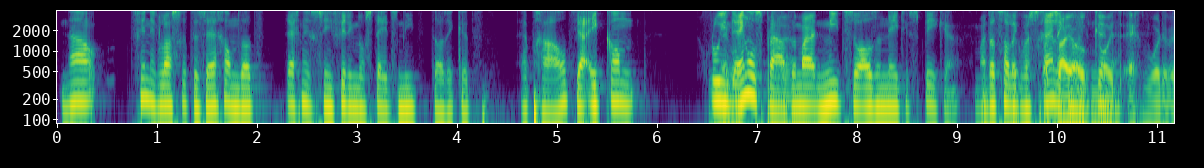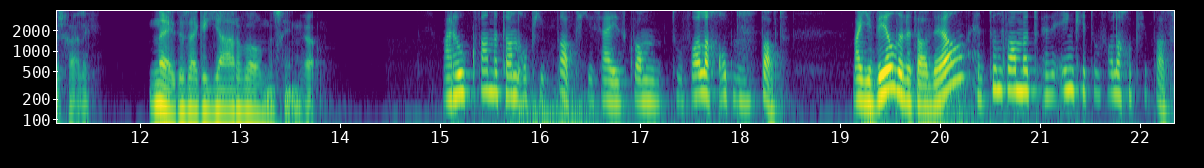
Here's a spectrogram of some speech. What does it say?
Nou, vind ik lastig te zeggen, omdat technisch gezien vind ik nog steeds niet dat ik het heb gehaald. Ja, ik kan vloeiend Engels, Engels, praten, ja. maar niet zoals een native speaker. Maar dat zal ik Dat waarschijnlijk zou je nooit ook kunnen. nooit echt worden waarschijnlijk. Nee, dat is eigenlijk jaren woon misschien. Ja. Maar hoe kwam het dan op je pad? Je zei het kwam toevallig op mijn pad. Maar je wilde het al wel en toen kwam het in één keer toevallig op je pad.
